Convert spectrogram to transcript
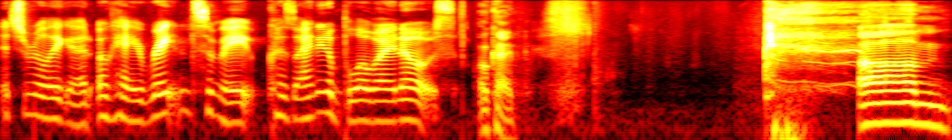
it's really good. Okay, rate and summate because I need to blow my nose. Okay. um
